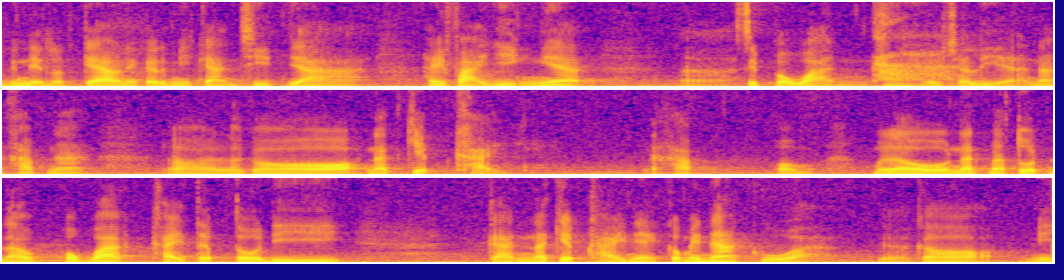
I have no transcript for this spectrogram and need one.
ซึ่งเด็กหลอดแก้วเนี่ยก็จะมีการฉีดยา ให้ฝ่ายหญิงเนี่ยสิบกว่าวันค่ะโดยเฉลี่ยนะครับนะแล้วแล้วก็นัดเก็บไข่นะครับพอเมื่อเรานัดมาตรวจแล้วพบว่าไข่เติบโตดี การนัดเก็บไข่เนี่ยก็ไม่น่ากลัวเดี๋ยวก็มี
